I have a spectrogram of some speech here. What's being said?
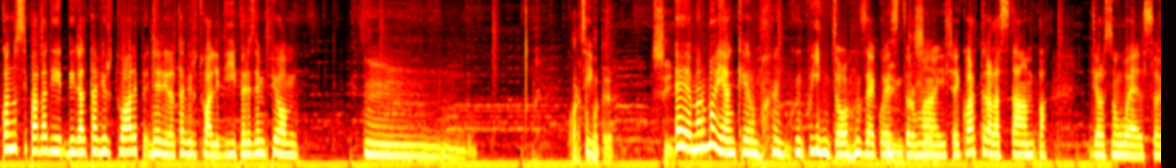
quando si parla di, di realtà virtuale, di realtà virtuale, di per esempio... mm, quarto sì. potere. Sì. eh, ma ormai anche ormai, quinto, cos'è questo Quinto, ormai? Cioè, il quarto era la stampa di Orson Welles,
